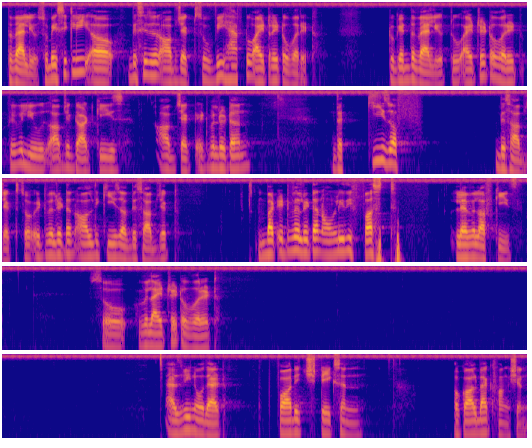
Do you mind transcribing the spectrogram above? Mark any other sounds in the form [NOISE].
the value. So basically uh, this is an object. So we have to iterate over it to get the value. To iterate over it we will use object dot keys. Object it will return the keys of this object. So it will return all the keys of this object but it will return only the first level of keys. So we'll iterate over it as we know that for each takes an a callback function.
